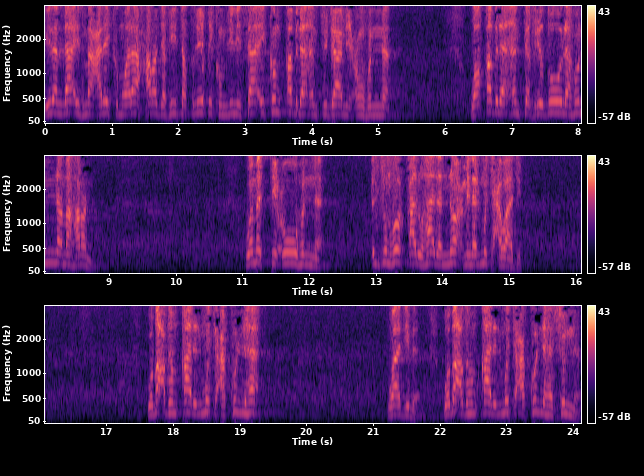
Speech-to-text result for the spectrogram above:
إذا لا إثم عليكم ولا حرج في تطليقكم لنسائكم قبل أن تجامعوهن وقبل أن تفرضوا لهن مهرا. ومتعوهن. الجمهور قالوا هذا النوع من المتعة واجب. وبعضهم قال المتعة كلها واجبة وبعضهم قال المتعة كلها سنة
